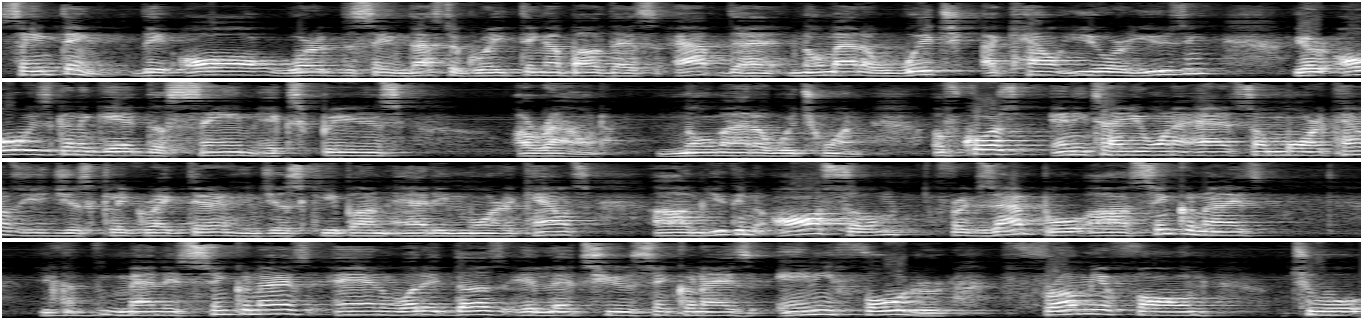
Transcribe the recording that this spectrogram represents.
same thing. They all work the same. That's the great thing about this app that no matter which account you are using, you're always going to get the same experience around no matter which one. Of course, anytime you want to add some more accounts, you just click right there and just keep on adding more accounts. Um, you can also, for example, uh, synchronize. You can manage synchronize, and what it does, it lets you synchronize any folder from your phone to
